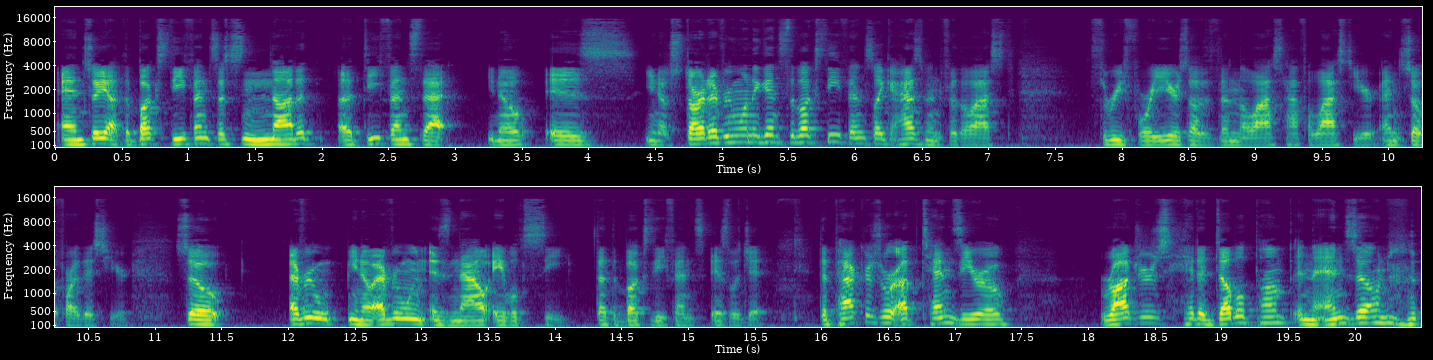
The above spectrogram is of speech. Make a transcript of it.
And so yeah, the Bucks defense that's not a, a defense that, you know, is, you know, start everyone against the Bucks defense like it has been for the last 3 4 years other than the last half of last year and so far this year. So everyone, you know, everyone is now able to see that the Bucks defense is legit. The Packers were up 10-0. Rodgers hit a double pump in the end zone.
